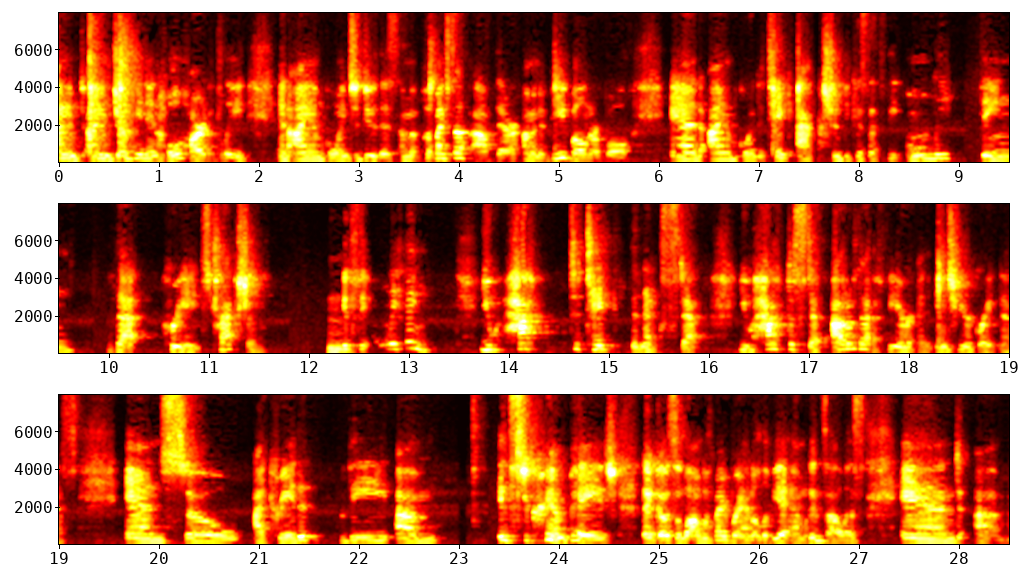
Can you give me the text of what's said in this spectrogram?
I am I am jumping in wholeheartedly and I am going to do this. I'm going to put myself out there. I'm going to be vulnerable and I am going to take action because that's the only thing that creates traction. Hmm. It's the only thing. You have to take the next step. You have to step out of that fear and into your greatness. And so I created the um, Instagram page that goes along with my brand, Olivia M. Gonzalez. And um,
